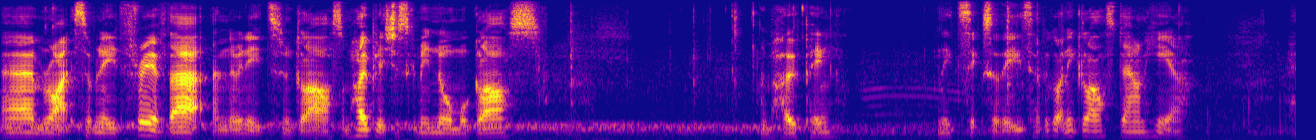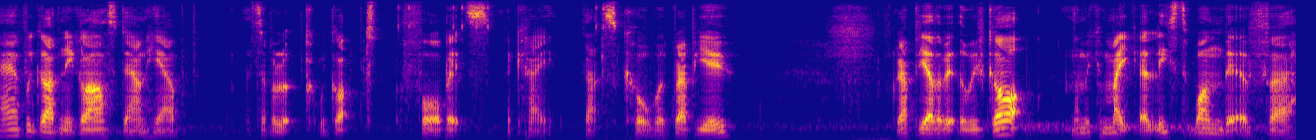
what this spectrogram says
Um, right, so we need three of that, and we need some glass. I'm hoping it's just going to be normal glass. I'm hoping. Need six of these. Have we got any glass down here? Have we got any glass down here? Let's have a look. We've got four bits. Okay, that's cool. We'll grab you. Grab the other bit that we've got. And we can make at least one bit of... Uh,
